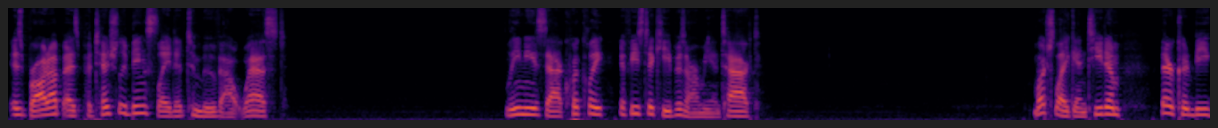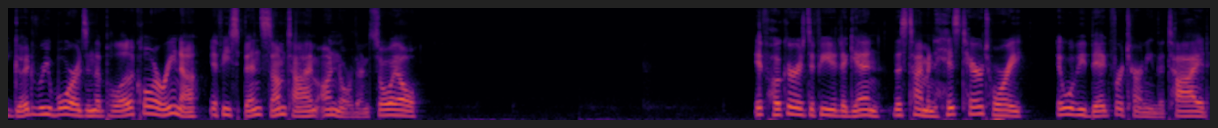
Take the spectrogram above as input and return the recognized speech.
is brought up as potentially being slated to move out west. Lee needs to act quickly if he's to keep his army intact. Much like Antietam, there could be good rewards in the political arena if he spends some time on northern soil. If Hooker is defeated again, this time in his territory, it will be big for turning the tide.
